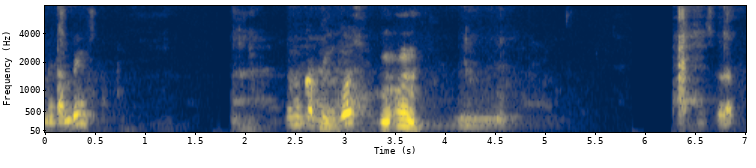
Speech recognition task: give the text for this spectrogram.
May kambing. Yung kambing boss. Mm-mm. Sarap.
